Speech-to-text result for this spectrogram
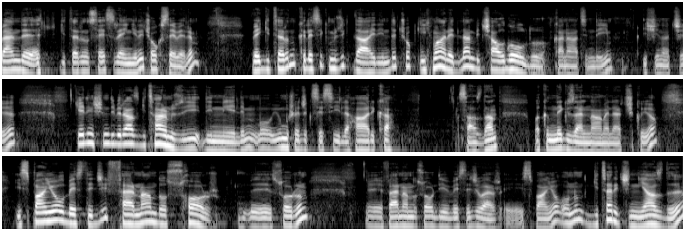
Ben de gitarın ses rengini çok severim ve gitarın klasik müzik dahilinde çok ihmal edilen bir çalgı olduğu kanaatindeyim işin açığı. Gelin şimdi biraz gitar müziği dinleyelim. O yumuşacık sesiyle harika sazdan. Bakın ne güzel nameler çıkıyor. İspanyol besteci Fernando Sor e, Sor'un e, Fernando Sor diye bir besteci var e, İspanyol. Onun gitar için yazdığı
